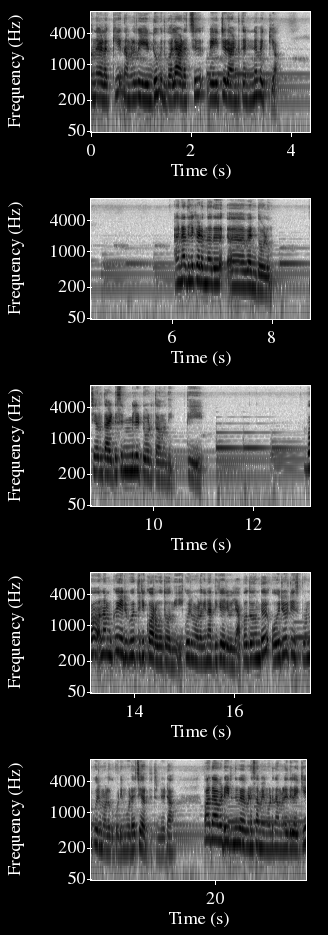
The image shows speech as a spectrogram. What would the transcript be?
ഒന്ന് ഇളക്കി നമ്മൾ വീണ്ടും ഇതുപോലെ അടച്ച് വെയിറ്റ് ഇടാണ്ട് തന്നെ വെക്കുക. അങ്ങനെ അതിൽ കിടന്നത് വെന്തോളും. ചെറുതായിട്ട് സിമ്മിലിട്ട് കൊടുത്താൽ മതി തീ. അപ്പോൾ നമുക്ക് എരിവ് ഇത്തിരി കുറവ് തോന്നി. ഈ കുരുമുളകിന് അധികം എരിവില്ല. അപ്പോൾ അതുകൊണ്ട് ഒരു ടീസ്പൂൺ കുരുമുളക് പൊടിയും കൂടെ ചേർത്തിട്ടുണ്ട് കേട്ടോ അപ്പോൾ അത് അവിടെ ഇരുന്ന് വേവണ സമയം കൊണ്ട് നമ്മൾ ഇതിലേക്ക്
